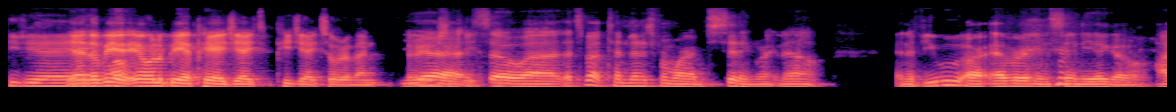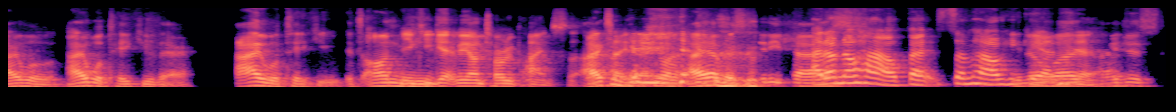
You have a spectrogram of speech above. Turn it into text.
PGA. Yeah, there'll be a, it will be a PGA PGA Tour event. yeah. recently. So uh, that's about 10 minutes from where I'm sitting right now. And if you are ever in San Diego, I will, I will take you there. I will take you. It's on me. You can get me on Torrey Pines. I I'll can get you on. I have a city pass. I don't know how, but somehow he you know can. what? Yeah. I just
